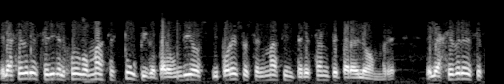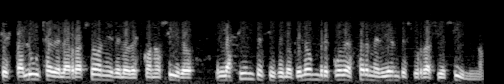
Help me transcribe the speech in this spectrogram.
El ajedrez sería el juego más estúpido para un dios y por eso es el más interesante para el hombre. El ajedrez es esta lucha de la razón y de lo desconocido, en la síntesis de lo que el hombre puede hacer mediante su raciocinio,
